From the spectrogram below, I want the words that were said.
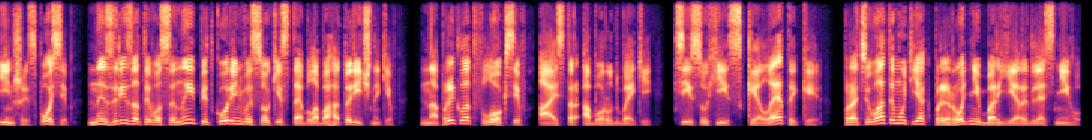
Інший спосіб не зрізати восени під корінь високі стебла багаторічників, наприклад, флоксів, айстер або рудбекій. Ці сухі скелетики працюватимуть як природні бар'єри для снігу.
